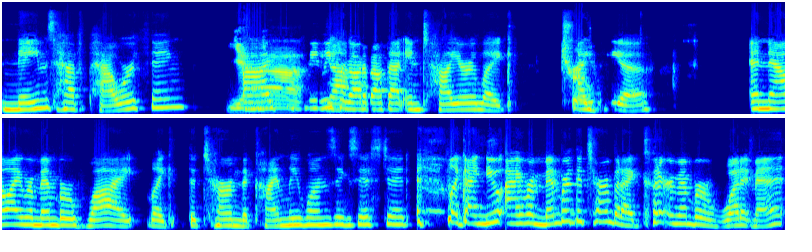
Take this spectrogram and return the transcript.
names have power thing. Yeah, I completely Yeah. forgot about that entire like true. idea. And now I remember why like the term the kindly ones existed. like I knew I remembered the term, but I couldn't remember what it meant.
